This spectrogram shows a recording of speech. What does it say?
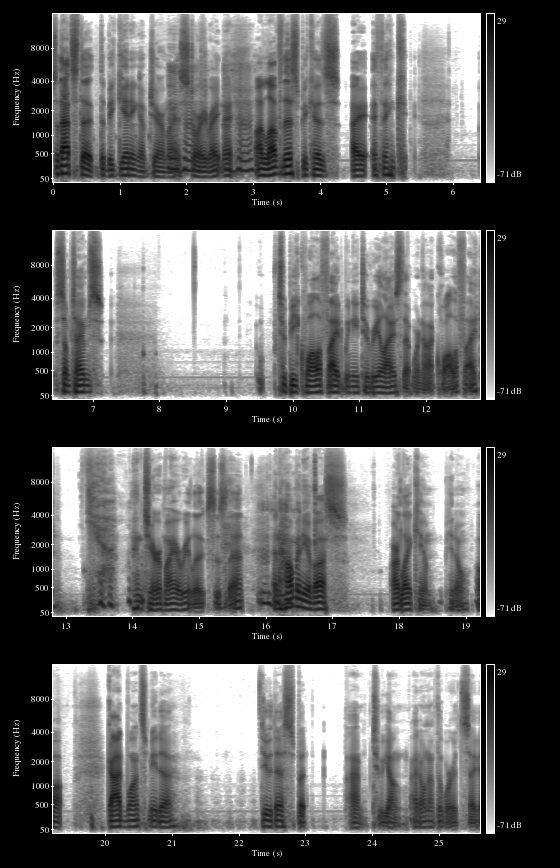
So that's the the beginning of Jeremiah's Mhm. story, right? And I, hmm I love this because I, I think sometimes to be qualified, we need to realize that we're not qualified. Yeah. And Jeremiah realizes that. And Mhm. how many of us are like him? You know, oh, God wants me to do this, but I'm too young. I don't have the words. I'm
